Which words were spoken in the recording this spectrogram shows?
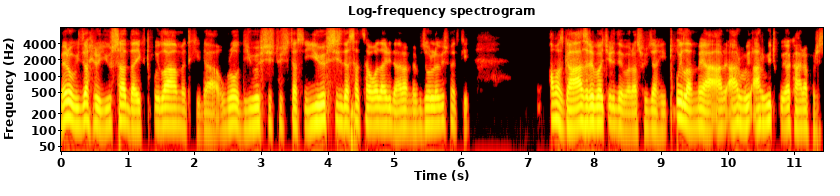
მე რო ვიძახი რომ USADA იქ ტყილა მეთქი და უბრალოდ UFC-სთვის და UFC-ს დასაცავად არის და არა მებრძოლების მეთქი ამას გააზრება ჭირდება რას ვიძახი? ტყილა მე არ არ არ ვიტყვი აქ არაფერს.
